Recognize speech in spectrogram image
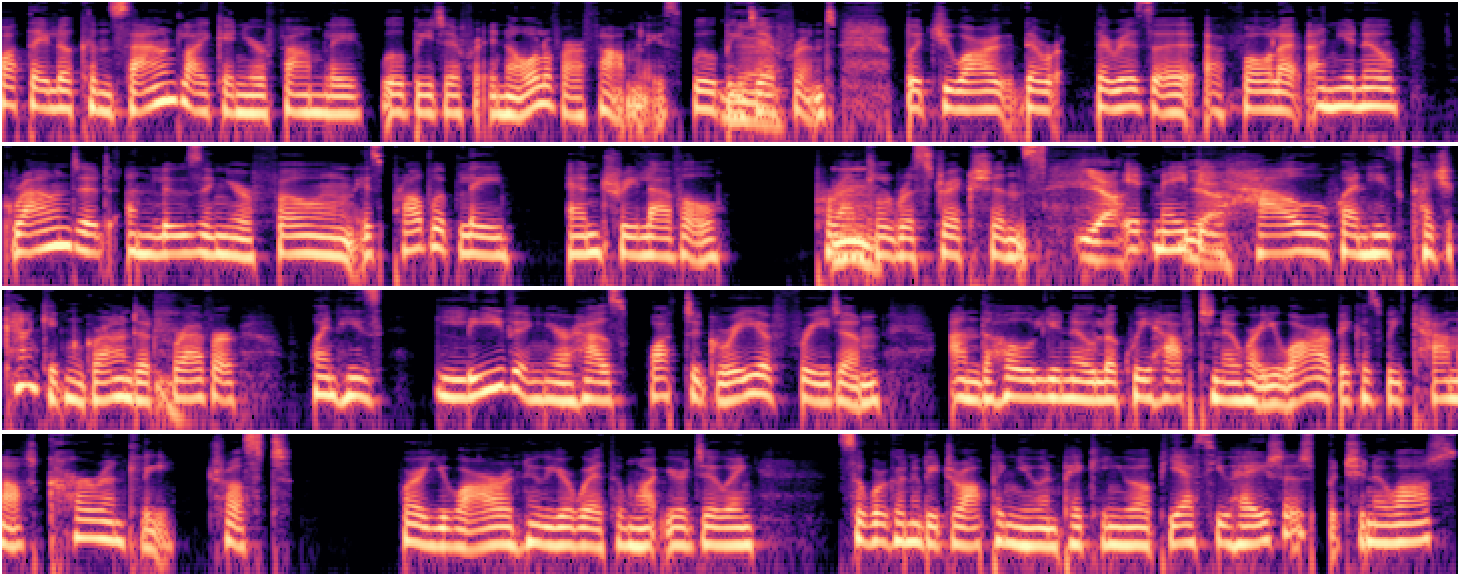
What they look and sound like in your family will be different. In all of our families, will be yeah. different. But you are there. There is a, a fallout, and you know grounded and losing your phone is probably entry level parental mm. restrictions. Yeah. It may yeah. be how, when he's, because you can't keep him grounded forever, when he's leaving your house, what degree of freedom and the whole, you know, look, we have to know where you are because we cannot currently trust where you are and who you're with and what you're doing. So we're going to be dropping you and picking you up. Yes, you hate it, but you know what?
